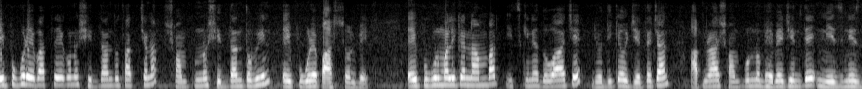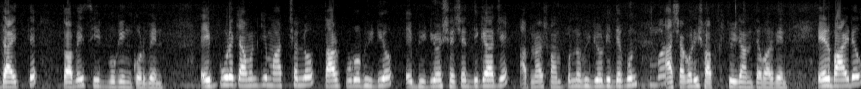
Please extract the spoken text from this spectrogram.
এই পুকুরে এবার থেকে কোনো সিদ্ধান্ত থাকছে না। সম্পূর্ণ সিদ্ধান্তবিহীন এই পুকুরে পাস চলবে। এই পুকুর মালিকের নাম্বার স্ক্রিনে দেওয়া আছে। যদি কেউ যেতে চান আপনারা সম্পূর্ণ ভেবে চিনতে নিজ নিজ দায়িত্বে তবেই সিট বুকিং করবেন। এই পুকুরে কেমন কি মাছ ছাড়লো তার পুরো ভিডিও এই ভিডিও শেষের দিকে আছে। আপনারা সম্পূর্ণ ভিডিওটি দেখুন। আশা করি সব কিছুই জানতে পারবেন। এর বাইরেও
